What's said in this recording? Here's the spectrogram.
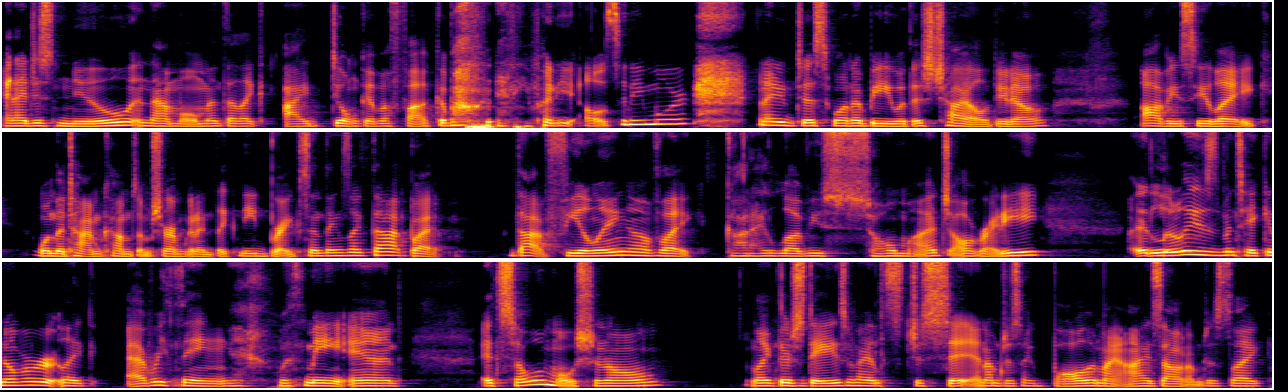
And I just knew in that moment that like I don't give a fuck about anybody else anymore. And I just want to be with this child, you know? Obviously, like when the time comes, I'm sure I'm gonna like need breaks and things like that. But that feeling of like, God, I love you so much already. It literally has been taking over like everything with me. And it's so emotional. Like there's days when I just sit and I'm just like bawling my eyes out. I'm just like,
